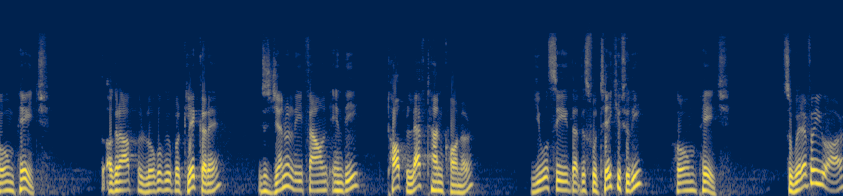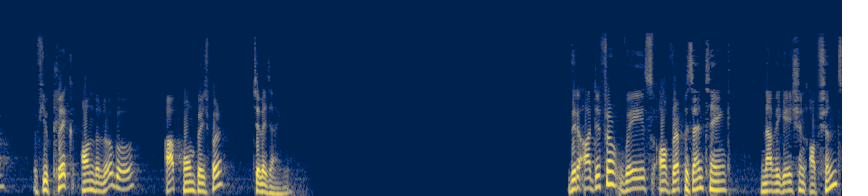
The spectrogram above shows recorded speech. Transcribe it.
home page تو اگر آپ لوگو کے اوپر کلک کریں generally found in the top left hand corner you see this will take you to the home page so very you are if you click on the logo آپ ہوم پیج پر چلے جائیں گے there are different ways of representing navigation options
